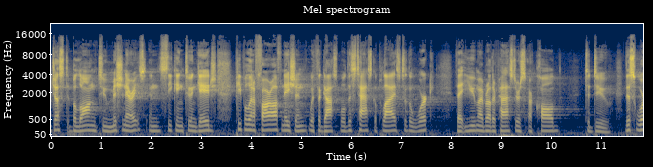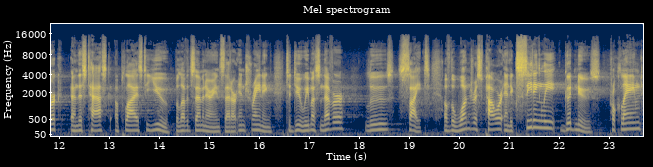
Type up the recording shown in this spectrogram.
just belong to missionaries in seeking to engage people in a far off nation with the gospel. This task applies to the work that you, my brother pastors, are called to do. This work and this task applies to you, beloved seminarians, that are in training to do. We must never lose sight of the wondrous power and exceedingly good news proclaimed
